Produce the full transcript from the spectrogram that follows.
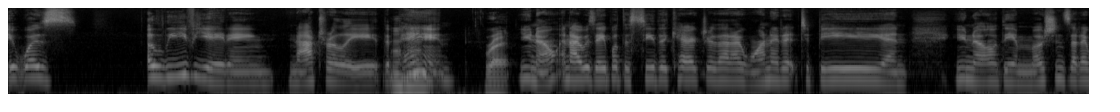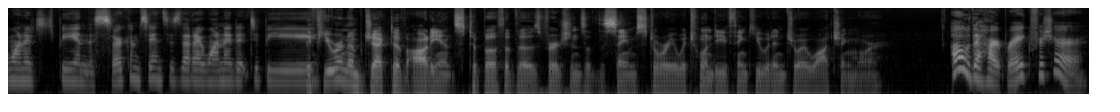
it was alleviating naturally the Mm-hmm. pain Right. you know and i was able to see the character that i wanted it to be and you know the emotions that i wanted it to be and the circumstances that i wanted it to be If you were an objective audience to both of those versions of the same story, which one do you think you would enjoy watching more? oh the heartbreak for sure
